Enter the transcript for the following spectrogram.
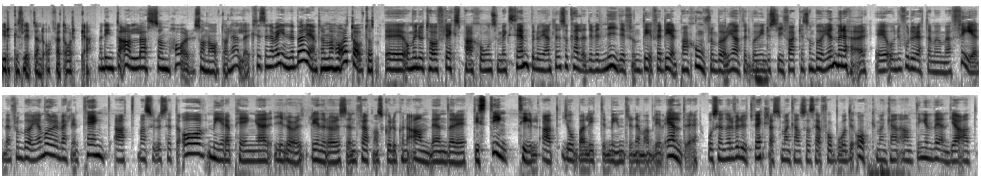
yrkeslivet ändå för att orka. Men det är inte alla som har sådana avtal heller. Kristina, vad innebär det egentligen om man har ett avtal? Eh, om vi nu tar flexpension som exempel och egentligen så kallade väl ni det från de, för delpension från början för det var ju industrifacken som började med det här. Eh, och nu får du rätta mig om jag har fel men från början var det verkligen tänkt att man skulle sätta av mera pengar i lönerörelsen för att man skulle kunna använda det distinkt till att jobba lite mindre när man blev äldre. Och sen har det väl utvecklats så man kan så att säga få både och. Man kan antingen välja att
